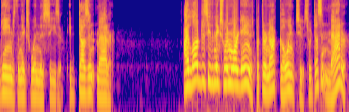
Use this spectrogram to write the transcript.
games the Knicks win this season. It doesn't matter. I love to see the Knicks win more games, but they're not going to, so it doesn't matter.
